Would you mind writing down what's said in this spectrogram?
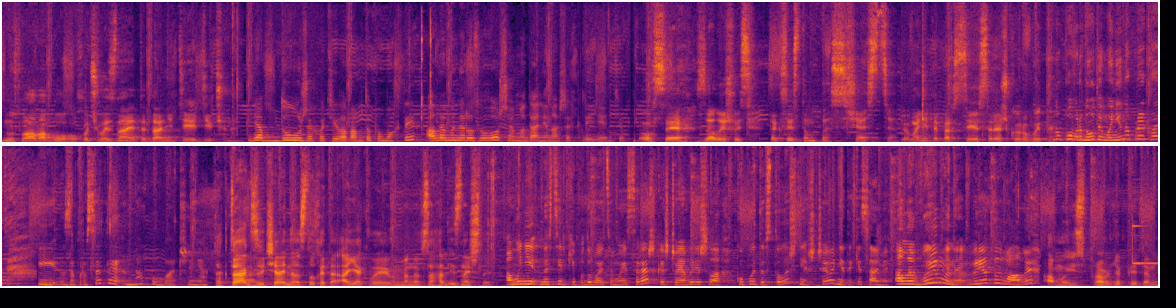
Ну слава Богу, хоч ви знаєте дані тієї дівчини. Я б дуже хотіла вам допомогти, але ми не розголошуємо дані наших клієнтів. Ну все, залишусь таксистом без щастя. Що мені тепер з цією сережкою робити? Ну, повернути мені, наприклад, і запросити на побачення. Так, так, звичайно. Слухайте, а як ви мене взагалі знайшли? А мені настільки подобаються мої сережки, що я вирішила купити в столичні ще одні такі самі. Але ви мене врятували. А ми і справді підемо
